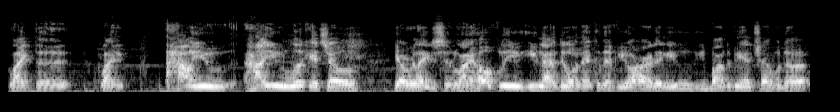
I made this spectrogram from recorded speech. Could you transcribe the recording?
like the like how you how you look at your your relationship. Like hopefully you, you're not doing that because if you are, then you you about to be in trouble, dog.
